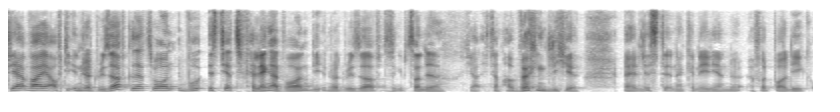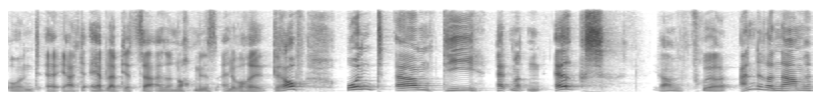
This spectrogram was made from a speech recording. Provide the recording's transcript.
der war ja auf die Injured Reserve gesetzt worden, wo ist jetzt verlängert worden, die Injured Reserve. Da gibt es so eine, ja, ich sag mal, wöchentliche äh, Liste in der Canadian äh, Football League. Und äh, ja, er bleibt jetzt da also noch mindestens eine Woche drauf. Und ähm, die Edmonton Elks, ja, früher anderer Name.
